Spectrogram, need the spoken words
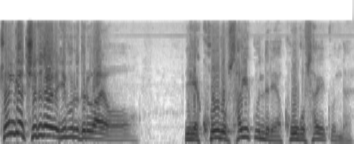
종교 지도자 입으로 들어가요. 이게 고급 사기꾼들이에요. 고급 사기꾼들.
